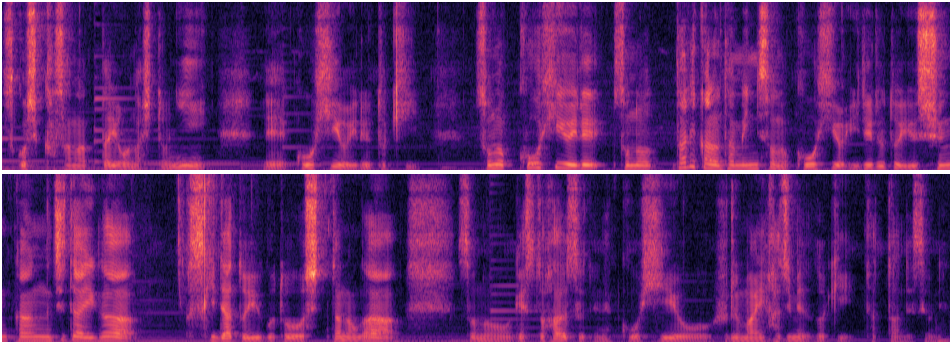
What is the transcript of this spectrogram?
少し重なったような人に、えー、コーヒーを入れるとき、そのコーヒーを入れ、その誰かのためにそのコーヒーを入れるという瞬間自体が好きだということを知ったのが、そのゲストハウスでね、コーヒーを振る舞い始めた時だったんですよね。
